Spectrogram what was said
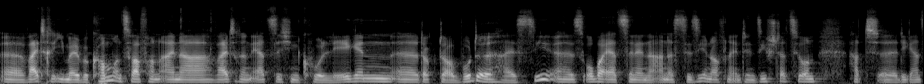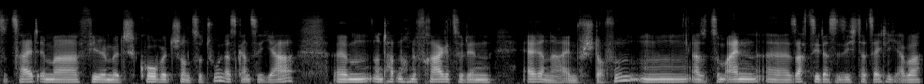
äh, weitere E-Mail bekommen und zwar von einer weiteren ärztlichen Kollegin. Äh, Dr. Budde heißt sie, äh, ist Oberärztin in der Anästhesie und auf einer Intensivstation, hat äh, die ganze Zeit immer viel mit Covid schon zu tun, das ganze Jahr, ähm, und hat noch eine Frage zu den RNA-Impfstoffen. Mm, also zum einen äh, sagt sie, dass sie sich tatsächlich aber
